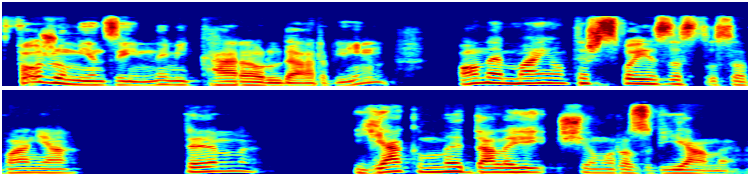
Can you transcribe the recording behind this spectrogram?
tworzył między innymi Karol Darwin, one mają też swoje zastosowania w tym, jak my dalej się rozwijamy.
